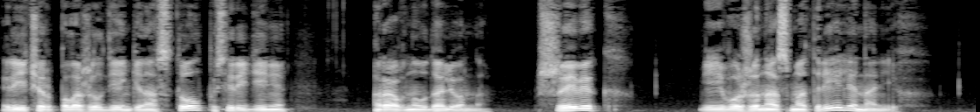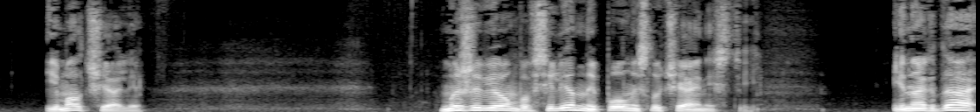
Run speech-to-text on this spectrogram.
Ричард положил деньги на стол посередине, равноудаленно. Шевик и его жена смотрели на них и молчали. Мы живем во Вселенной полной случайностей. Иногда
